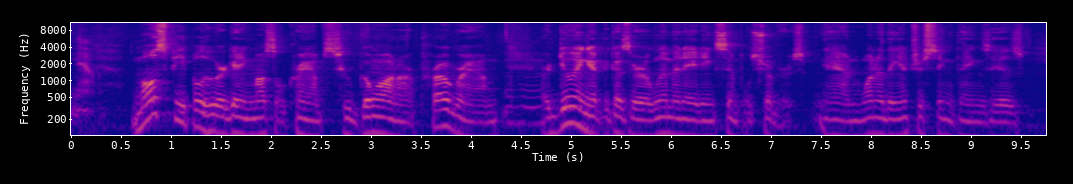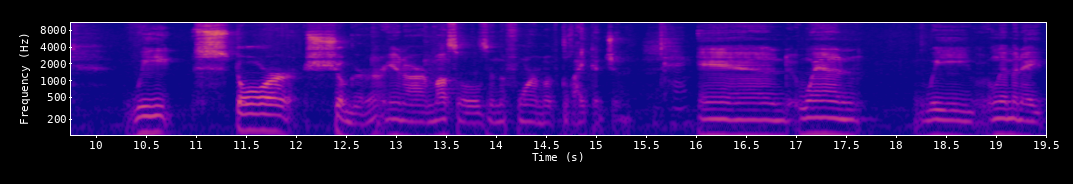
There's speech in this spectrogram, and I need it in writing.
No. Most people who are getting muscle cramps who go on our program are doing it because they're eliminating simple sugars. And one of the interesting things is we store sugar in our muscles in the form of glycogen. Okay. And when we eliminate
